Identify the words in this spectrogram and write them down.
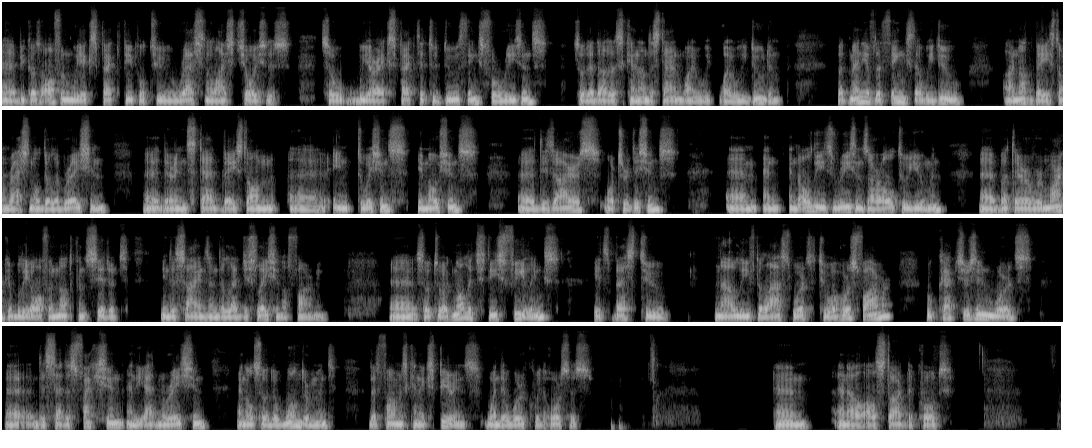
uh, because often we expect people to rationalize choices. So we are expected to do things for reasons so that others can understand why we, why we do them. But many of the things that we do are not based on rational deliberation, Uh, they're instead based on uh, intuitions, emotions, uh, desires, or traditions. Um, and, and all these reasons are all too human, uh, but they're remarkably often not considered in the science and the legislation of farming. Uh, so, to acknowledge these feelings, it's best to now leave the last word to a horse farmer who captures in words uh, the satisfaction and the admiration and also the wonderment that farmers can experience when they work with horses. Um, and I'll, I'll start the quote.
